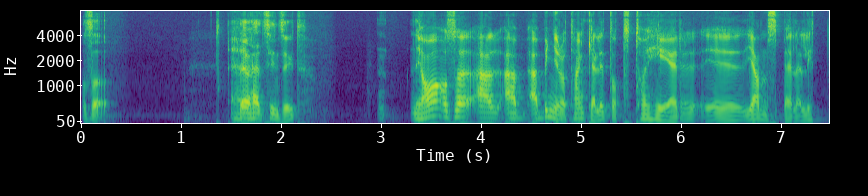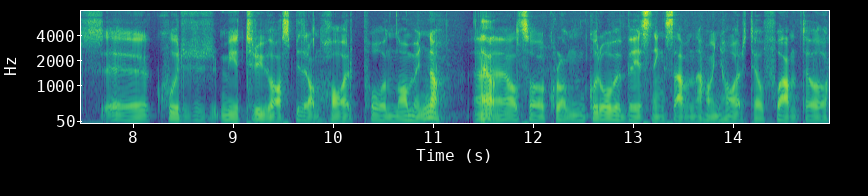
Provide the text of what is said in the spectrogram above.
Altså Det er jo helt sinnssykt. Ja, altså, jeg, jeg, jeg begynner å tenke litt at Taher eh, gjenspeiler litt eh, hvor mye trua spillerne har på Namund. Da. Eh, Ja. Altså hvordan, hvor overbevisningsevne han har til å få dem til å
